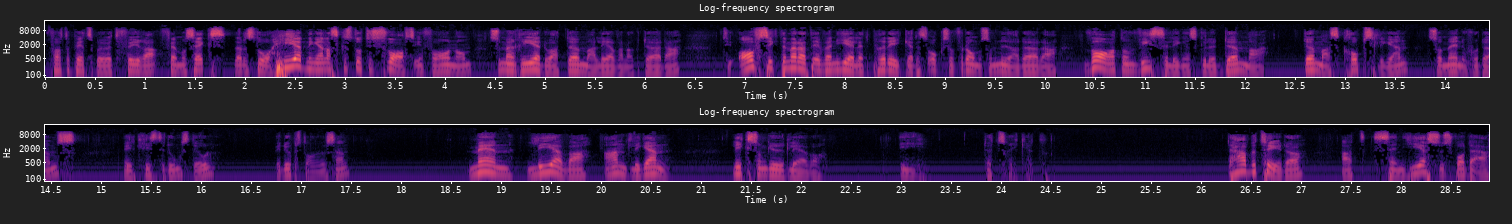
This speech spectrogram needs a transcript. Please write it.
Första Petrusbrevet 4, 5 och 6, där det står Hedningarna ska stå till svars inför honom, som är redo att döma levande och döda. Ty avsikten med att evangeliet predikades också för dem som nu är döda var att de visserligen skulle döma, dömas kroppsligen, som människor döms, vid Kristi domstol, vid uppståndelsen. Men leva andligen, liksom Gud lever, i dödsriket. Det här betyder att sen Jesus var där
